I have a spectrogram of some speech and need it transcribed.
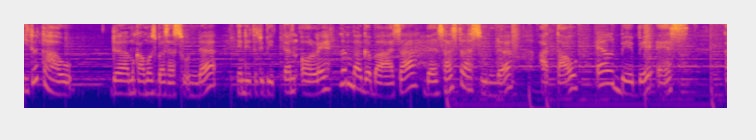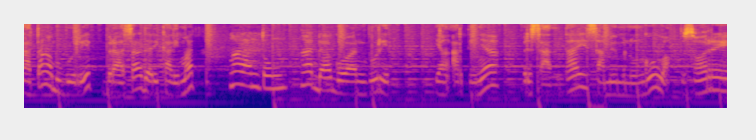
itu tahu. Dalam Kamus Bahasa Sunda yang diterbitkan oleh Lembaga Bahasa dan Sastra Sunda atau LBBS, kata ngabuburit berasal dari kalimat ngalantung ngada goan burit yang artinya bersantai sambil menunggu waktu sore.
